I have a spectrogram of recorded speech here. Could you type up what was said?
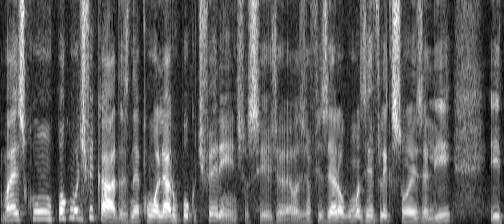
mas com um pouco modificadas, né, com um olhar um pouco diferente, ou seja, elas já fizeram algumas reflexões ali e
